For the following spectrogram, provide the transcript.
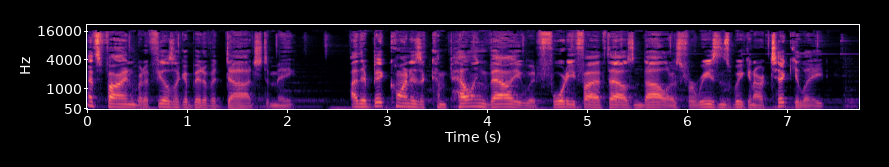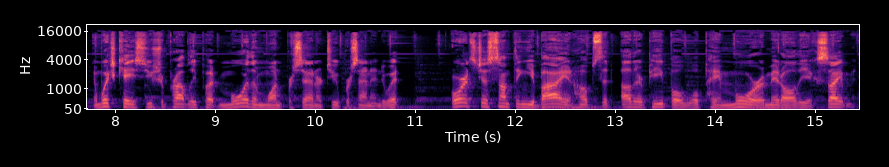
That's fine, but it feels like a bit of a dodge to me. Either Bitcoin is a compelling value at $45,000 for reasons we can articulate, in which case you should probably put more than 1% or 2% into it, or it's just something you buy in hopes that other people will pay more amid all the excitement,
